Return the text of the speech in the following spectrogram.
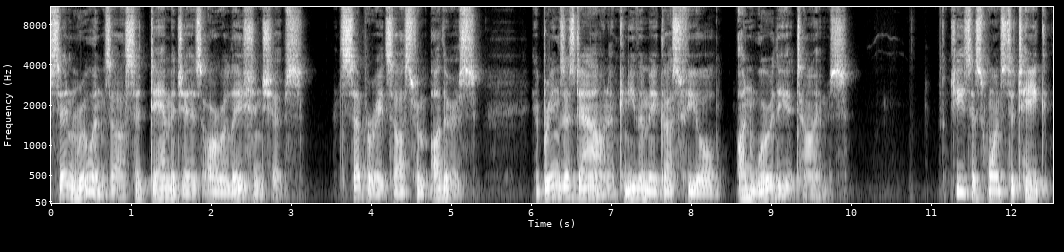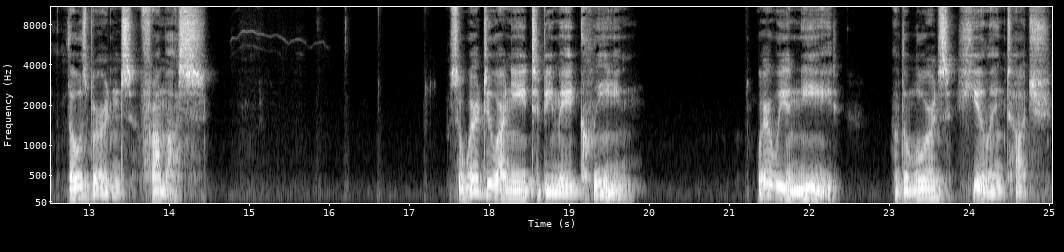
Sin ruins us, it damages our relationships, it separates us from others, it brings us down and can even make us feel unworthy at times. Jesus wants to take those burdens from us. So, where do I need to be made clean? Where are we in need of the Lord's healing touch?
